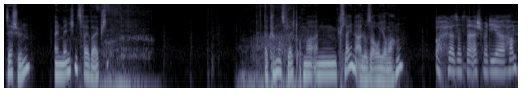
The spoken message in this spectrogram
Sehr schön. Ein Männchen, zwei Weibchen. Da können wir uns vielleicht auch mal an kleine Allosaurier machen. Oh, lass uns na erstmal die haben.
